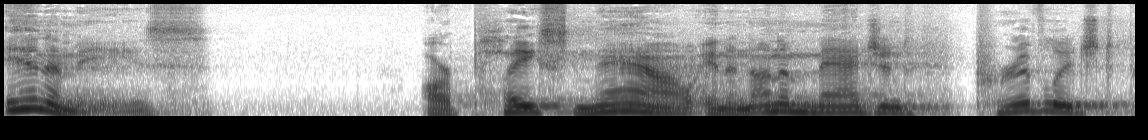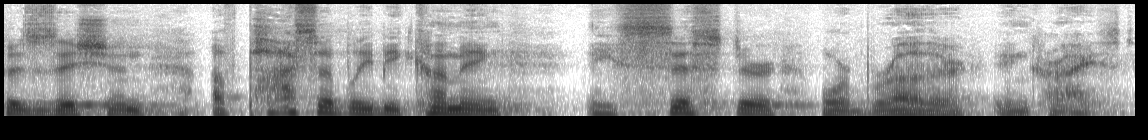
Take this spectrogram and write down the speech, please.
enemies are placed now in an unimagined, privileged position of possibly becoming a sister or brother in Christ.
